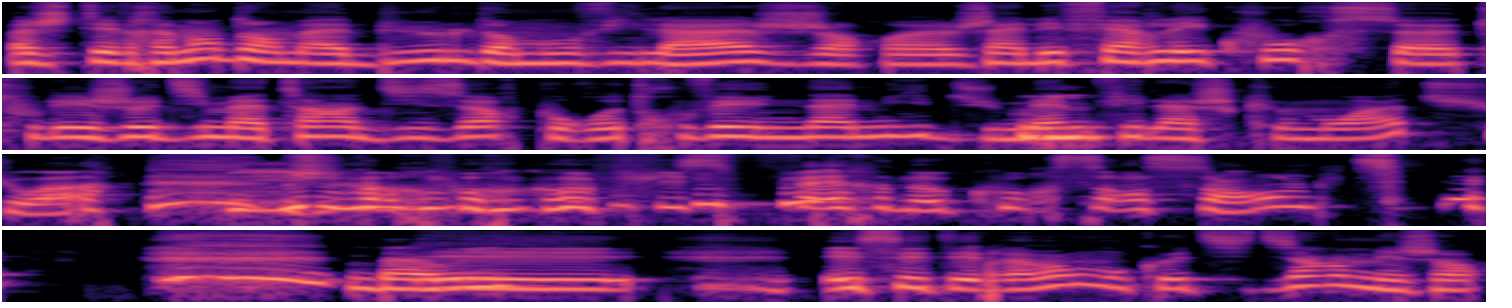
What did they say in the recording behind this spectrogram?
bah, j'étais vraiment dans ma bulle, dans mon village. Genre, euh, j'allais faire les courses euh, tous les jeudis matins à 10h pour retrouver une amie du même village que moi, tu vois. genre, pour qu'on puisse faire nos courses ensemble, tu sais. Bah et, oui. Et c'était vraiment mon quotidien, mais genre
